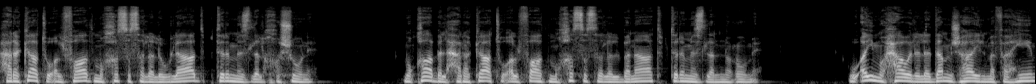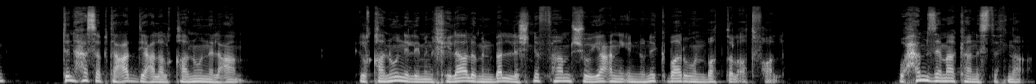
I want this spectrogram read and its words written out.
حركات وألفاظ مخصصة للأولاد بترمز للخشونة. مقابل حركات وألفاظ مخصصة للبنات بترمز للنعومة. وأي محاولة لدمج هاي المفاهيم تنحسب تعدي على القانون العام. القانون اللي من خلاله منبلش نفهم شو يعني إنه نكبر ونبطل أطفال. وحمزة ما كان استثناء.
